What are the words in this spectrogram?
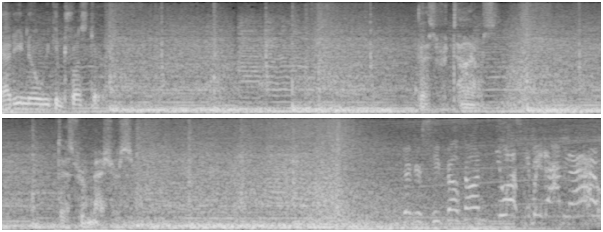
How do you know we can trust her? Desperate times. Desperate measures. You have your seatbelt on? You asking me that now?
